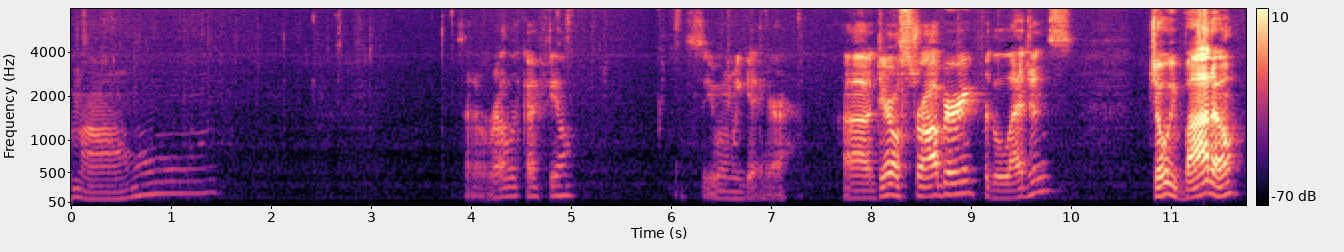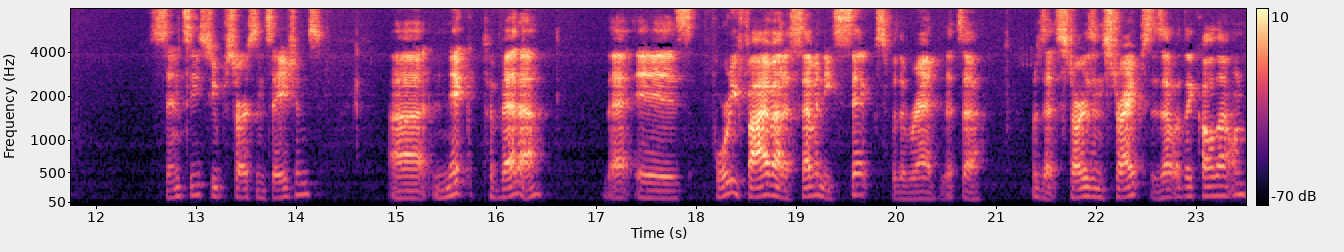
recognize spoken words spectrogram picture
Come on. Is that a relic, I feel? Let's see when we get here. Uh, Darryl Strawberry for the Legends. Joey Votto, Cincy, Superstar Sensations. Uh, Nick Pivetta, that is 45 out of 76 for the red. That's a, what is that, Stars and Stripes? Is that what they call that one?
